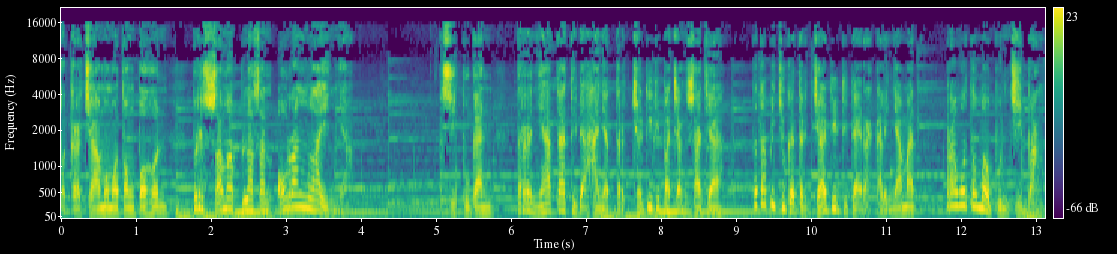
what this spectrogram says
bekerja memotong pohon bersama belasan orang lainnya. Kesibukan ternyata tidak hanya terjadi di Bajang saja, tetapi juga terjadi di daerah Kalinyamat, Prawoto maupun Jipang.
